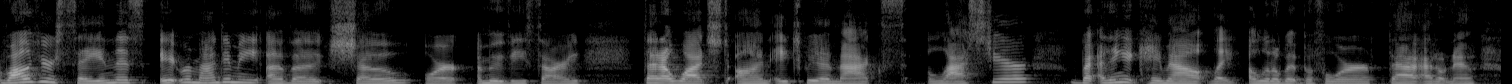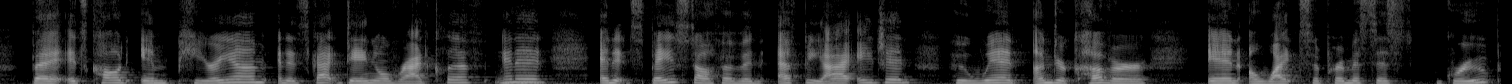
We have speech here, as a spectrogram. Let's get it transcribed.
While you're saying this, it reminded me of a show or a movie, sorry, that I watched on HBO Max last year. But I think it came out like a little bit before that. I don't know. But it's called Imperium and it's got Daniel Radcliffe in it. Mm-hmm. And it's based off of an FBI agent who went undercover in a white supremacist group.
